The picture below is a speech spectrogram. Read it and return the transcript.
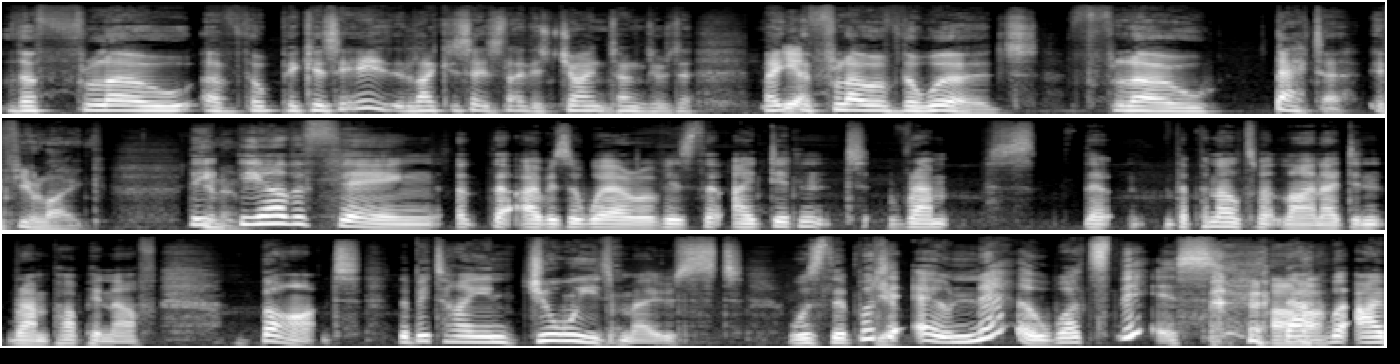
the flow of the because it is like I said, it's like this giant tongue twister. Make Yeah. the flow of the words flow better, if you like. The, you know. the other thing that I was aware of is that I didn't ramp the, the penultimate line. I didn't ramp up enough, but the bit I enjoyed most was the. But oh no, what's this? that uh-huh. I,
